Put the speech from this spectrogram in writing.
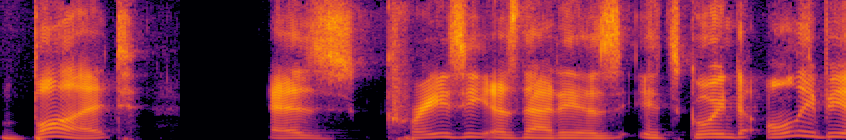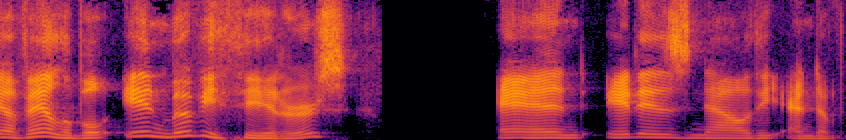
But as crazy as that is, it's going to only be available in movie theaters. And it is now the end of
